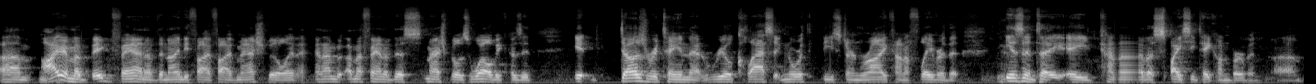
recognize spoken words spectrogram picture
Um, I am a big fan of the 95.5 mash bill, and, and I'm, I'm a fan of this mash bill as well because it it does retain that real classic northeastern rye kind of flavor that not a, a kind of a spicy take on bourbon. Um,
